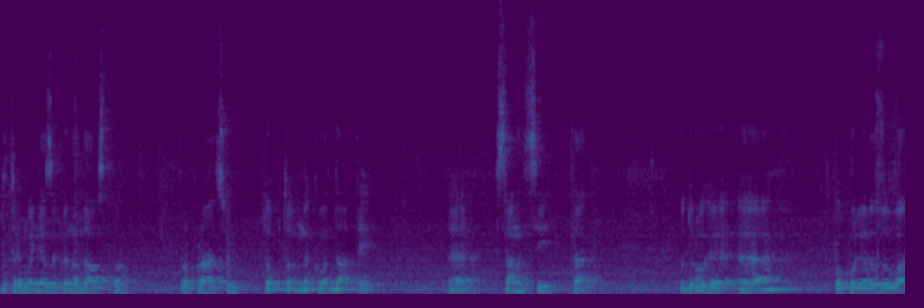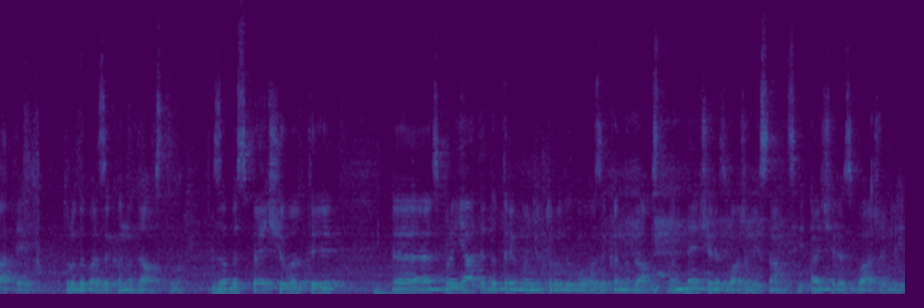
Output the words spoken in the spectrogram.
дотримання законодавства про працю, тобто накладати е, санкції. Так? По-друге, е, популяризувати трудове законодавство, забезпечувати, е, сприяти дотриманню трудового законодавства не через важелі санкцій, а через важелі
